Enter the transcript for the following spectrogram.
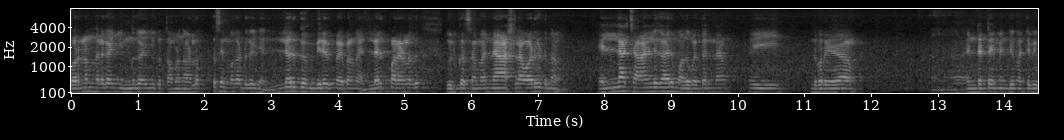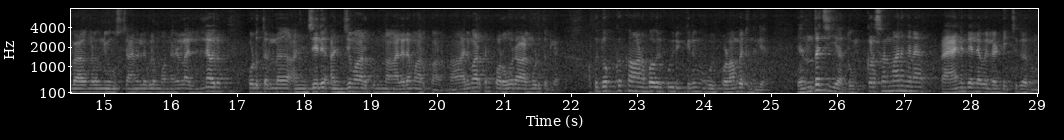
ഒരെണ്ണം ഇന്നലെ കഴിഞ്ഞ് ഇന്ന് കഴിഞ്ഞ് ഇപ്പോൾ തമിഴ്നാട്ടിലൊക്കെ സിനിമ കണ്ടു കഴിഞ്ഞാൽ എല്ലാവരും ഗംഭീര അഭിപ്രായം പറയുന്നത്. എല്ലാവർക്കും പറയാനുള്ളത് ദുൽഖർ സൽമാൻ നാഷണൽ അവാർഡ് കിട്ടുന്നതാണ്. എല്ലാ ചാനലുകാരും അതുപോലെ തന്നെ ഈ എന്താ പറയുക എന്റർടൈൻമെന്റ് മറ്റ് വിഭാഗങ്ങളും ന്യൂസ് ചാനലുകളും അങ്ങനെയുള്ള എല്ലാവരും കൊടുത്തിട്ടുള്ള അഞ്ചിൽ അഞ്ച് മാർക്കും നാലര മാർക്കുമാണ്. നാല് മാർക്കിന് കുറവ് ഒരാളും കൊടുത്തിട്ടില്ല. അപ്പോൾ ഇതൊക്കെ കാണുമ്പോൾ അവർക്ക് ഒരിക്കലും ഉൾക്കൊള്ളാൻ പറ്റുന്നില്ല. എന്താ ചെയ്യുക ദുൽഖർ സൽമാൻ ഇങ്ങനെ ഫാനിന്റെ ലെവലിൽ അടിച്ച് കയറുന്നു.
